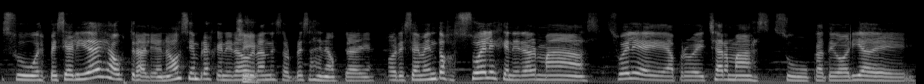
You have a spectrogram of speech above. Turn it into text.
su, especialidad es Australia, ¿no? Siempre ha generado grandes sorpresas en Australia. Por cemento suele generar más, suele aprovechar más su categoría de,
